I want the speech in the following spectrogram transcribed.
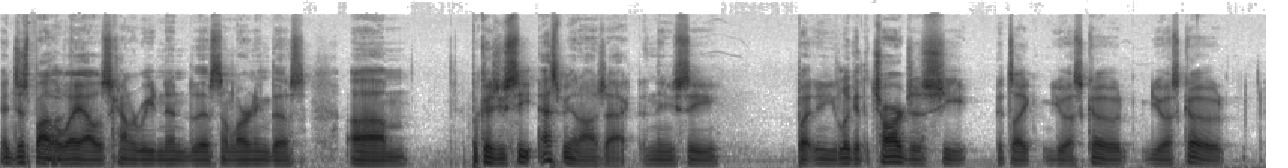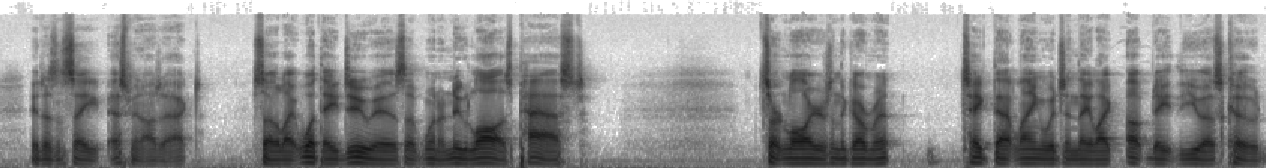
and just by the way, I was kind of reading into this and learning this um, because you see Espionage Act, and then you see, but you look at the charges sheet, it's like U.S. Code, U.S. Code. It doesn't say Espionage Act. So, like, what they do is uh, when a new law is passed, certain lawyers in the government take that language and they like update the U.S. Code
